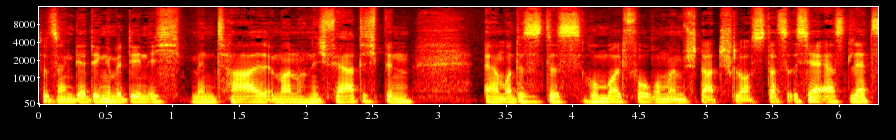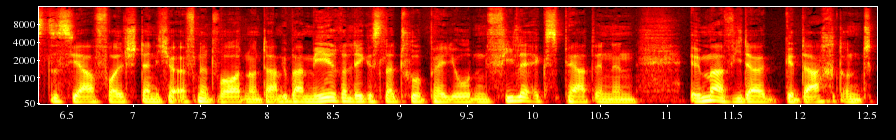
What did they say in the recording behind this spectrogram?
sozusagen der Dinge, mit denen ich mental immer noch nicht fertig bin. Ähm, und das ist das Humboldt-Forum im Stadtschloss. Das ist ja erst letztes Jahr vollständig eröffnet worden und da haben über mehrere Legislaturperioden viele ExpertInnen immer wieder gedacht und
